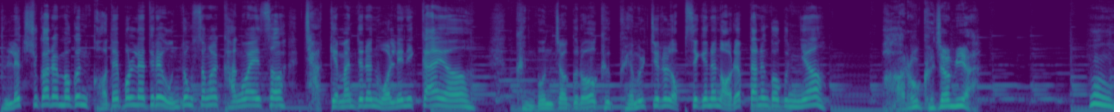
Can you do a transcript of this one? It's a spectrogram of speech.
블랙 슈가를 먹은 거대 벌레들의 운동성을 강화해서 작게 만드는 원리니까요. 근본적으로 그 괴물질을 없애기는 어렵다는 거군요. 바로 그 점이야. 흠.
